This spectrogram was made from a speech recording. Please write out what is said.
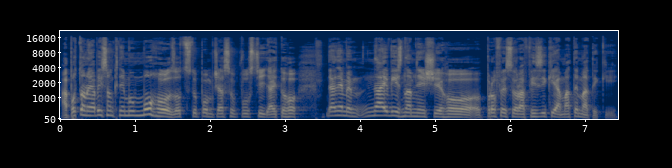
A potom ja by som k nemu mohol s odstupom času pustiť aj toho, ja neviem, najvýznamnejšieho profesora fyziky a matematiky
